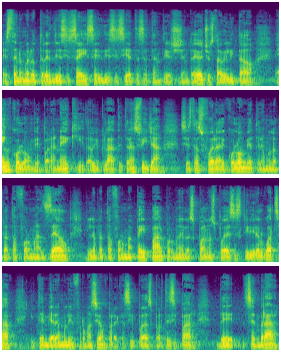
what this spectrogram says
este número 316-617-7888 está habilitado en Colombia para Nequi, David Plata y Transfilla. Si estás fuera de Colombia, tenemos la plataforma Zelle y la plataforma PayPal, por medio de las cuales nos puedes escribir al WhatsApp y te enviaremos la información para que así puedas participar de sembrar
